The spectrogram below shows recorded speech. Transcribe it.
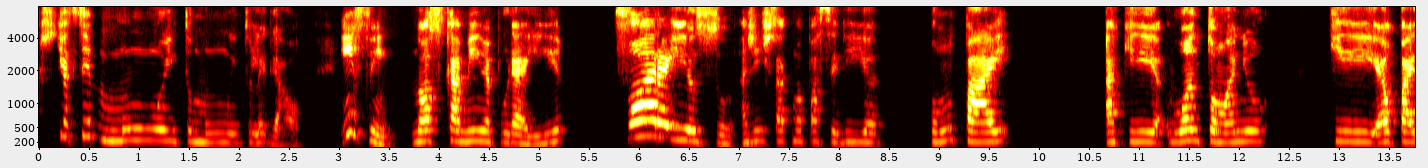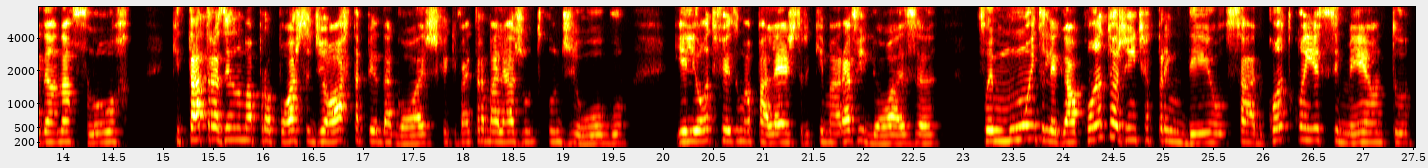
Acho que ia ser muito, muito legal. Enfim, nosso caminho é por aí. Fora isso, a gente está com uma parceria com um pai aqui, o Antônio, que é o pai da Ana Flor, que está trazendo uma proposta de horta pedagógica, que vai trabalhar junto com o Diogo. E ele ontem fez uma palestra aqui maravilhosa, foi muito legal. Quanto a gente aprendeu, sabe? Quanto conhecimento.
